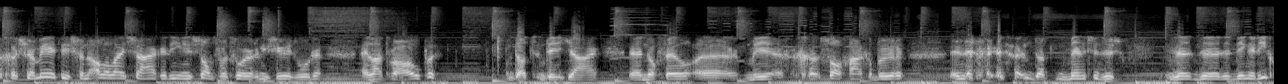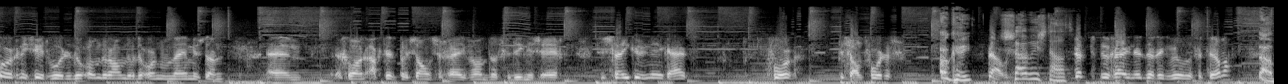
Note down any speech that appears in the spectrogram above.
gecharmeerd is van allerlei zaken die in Zandvoort georganiseerd worden. En laten we hopen dat dit jaar nog veel meer zal gaan gebeuren. En dat mensen dus de, de, de dingen die georganiseerd worden door onder andere de ondernemers dan ehm, gewoon achter het présence geven, want dat verdienen ze echt. Dus zeker uniek uit voor de Zandvoorters. Oké. Nou, Zo is dat. dat is degene dat ik wilde vertellen. Nou,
